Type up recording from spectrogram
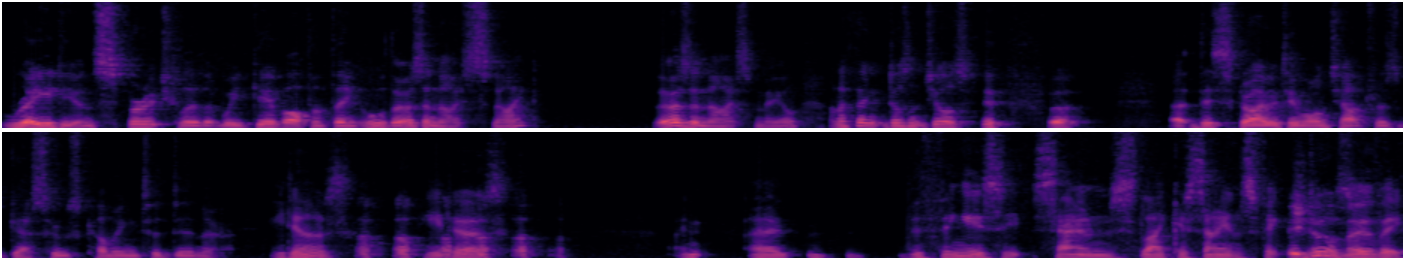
radiance spiritually that we give off and think, oh, there's a nice snack, there's a nice meal. And I think, doesn't Joseph uh, uh, describe it in one chapter as, guess who's coming to dinner? He does. He does. And uh, the thing is, it sounds like a science fiction movie,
